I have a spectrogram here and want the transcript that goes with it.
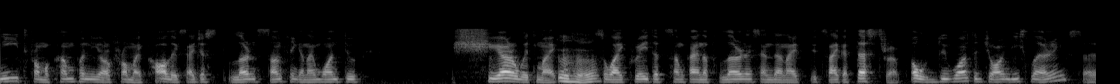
need from a company or from my colleagues. I just learned something and I want to share with my Mhm. so I created some kind of learnings and then I it's like a test run. Oh do you want to join these learnings? Uh,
